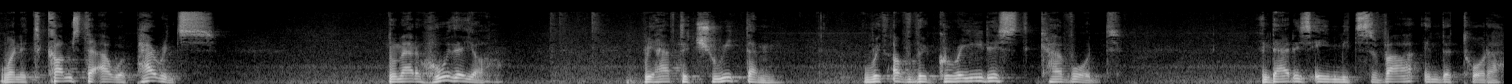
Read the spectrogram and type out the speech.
when it comes to our parents, no matter who they are, we have to treat them with of the greatest kavod. And that is a mitzvah in the Torah.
